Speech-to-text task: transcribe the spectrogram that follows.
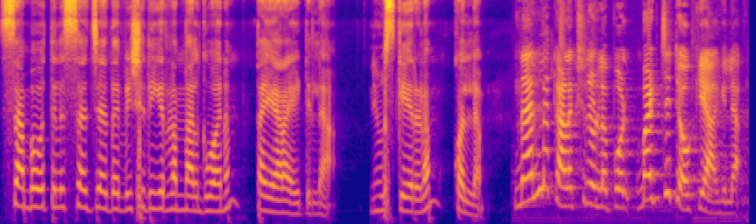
സംഭവത്തിൽ സജ്ജാദ് വിശദീകരണം നൽകുവാനും തയ്യാറായിട്ടില്ല. ന്യൂസ് കേരളം കൊല്ലം. നല്ല കളക്ഷൻ ഉള്ളപ്പോൾ ബഡ്ജറ്റ് ഓക്കെ ആകില്ല.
